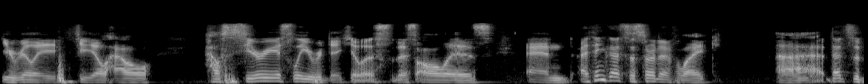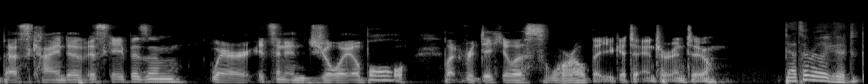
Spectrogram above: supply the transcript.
you really feel how how seriously ridiculous this all is, and I think that's the sort of like uh, that's the best kind of escapism where it's an enjoyable but ridiculous world that you get to enter into. That's a really good,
